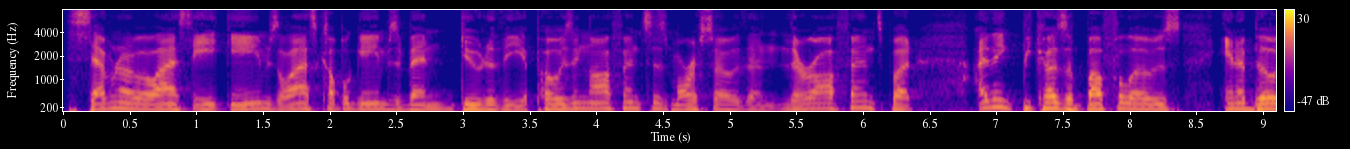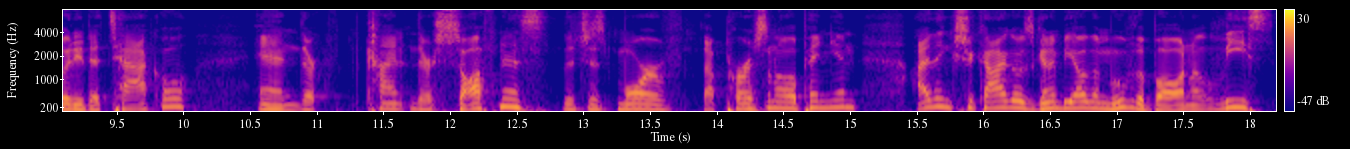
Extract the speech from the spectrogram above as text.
7 out of the last 8 games. The last couple games have been due to the opposing offenses more so than their offense, but I think because of Buffalo's inability to tackle and their kind their softness, which is more of a personal opinion, I think Chicago is going to be able to move the ball and at least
